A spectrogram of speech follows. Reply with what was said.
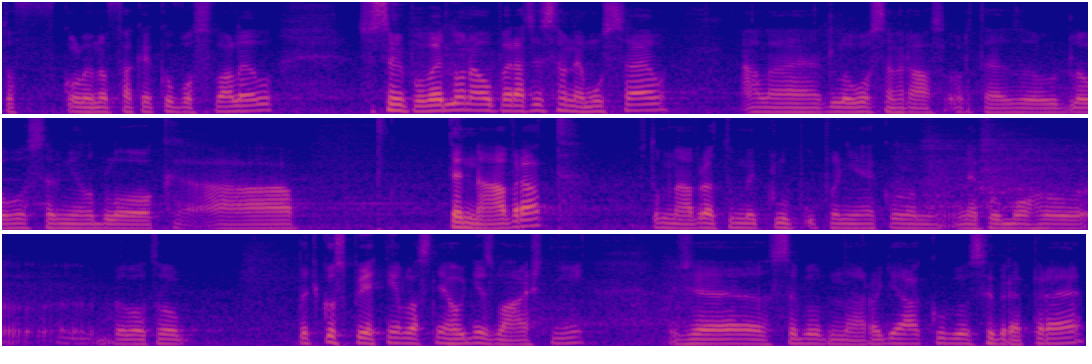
to v koleno fakt jako osvalil. Co se mi povedlo, na operaci jsem nemusel, ale dlouho jsem hrál s ortézou, dlouho jsem měl blok a ten návrat, tom návratu mi klub úplně jako nepomohl. Bylo to Teďko zpětně vlastně hodně zvláštní, že se byl v nároďáku, byl si v repre.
